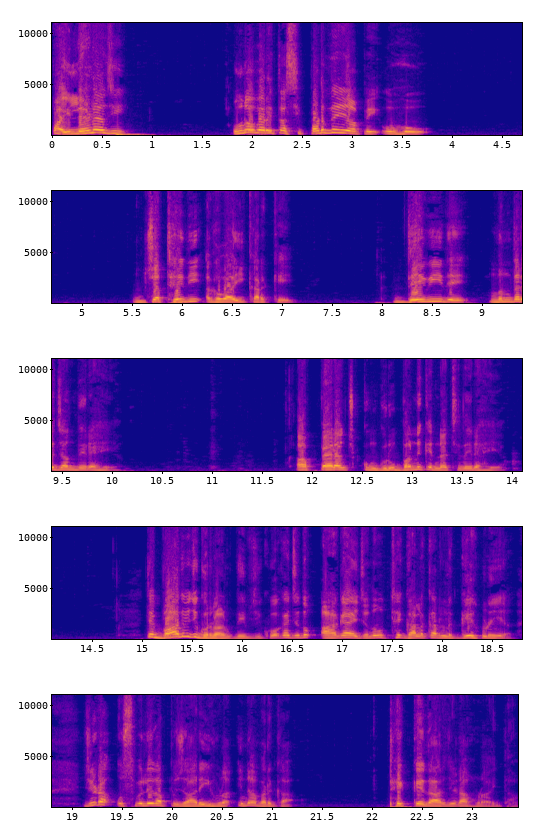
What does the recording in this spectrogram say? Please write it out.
ਭਾਈ ਲੈਣਾ ਜੀ, ਉਹਨਾਂ ਬਾਰੇ ਤਾਂ ਅਸੀਂ ਪੜ੍ਹਦੇ ਆਂ ਪਈ ਉਹ ਜਥੇ ਦੀ ਅਗਵਾਈ ਕਰਕੇ ਦੇਵੀ ਦੇ ਮੰਦਰ ਜਾਂਦੇ ਰਹੇ ਆ ਪੈਰਾਂ 'ਚ ਘੁੰਗਰੂ ਬੰਨ ਕੇ ਨੱਚਦੇ ਰਹੇ ਆ। ਤੇ ਬਾਅਦ ਵਿੱਚ ਗੁਰੂ ਨਾਨਕ ਦੇਵ ਜੀ ਕੋ ਅਗਾ ਜਦੋਂ ਆ ਗਏ ਜਦੋਂ ਉੱਥੇ ਗੱਲ ਕਰਨ ਲੱਗੇ ਹੋਣੇ ਆ, ਜਿਹੜਾ ਉਸ ਵੇਲੇ ਦਾ ਪੁਜਾਰੀ ਹੋਣਾ ਇਹਨਾਂ ਵਰਗਾ, ਠੇਕੇਦਾਰ ਜਿਹੜਾ ਹੋਣਾ ਇਦਾਂ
